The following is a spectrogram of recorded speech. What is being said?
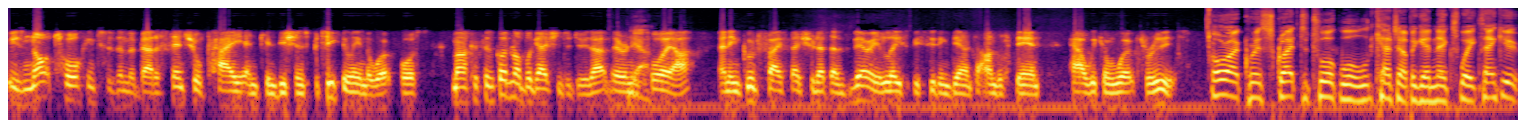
is not talking to them about essential pay and conditions, particularly in the workforce. Marcus, they've got an obligation to do that. They're an Yeah. employer, and in good faith, they should at the very least be sitting down to understand how we can work through this. All right, Chris, great to talk. We'll catch up again next week. Thank you.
